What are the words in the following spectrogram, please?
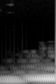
you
